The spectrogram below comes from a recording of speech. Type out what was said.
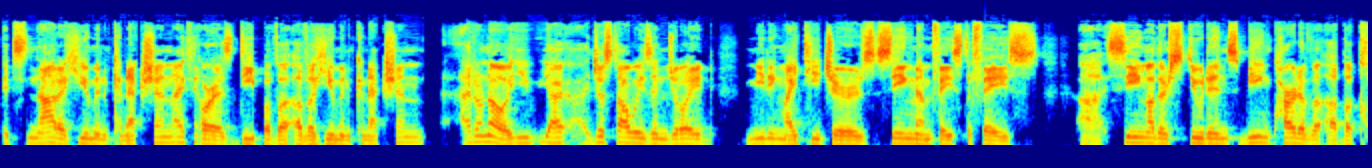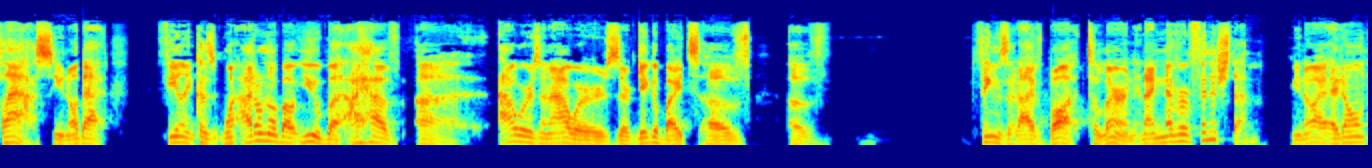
it's not a human connection i think or as deep of a of a human connection i don't know you I, I just always enjoyed meeting my teachers seeing them face to face uh, seeing other students being part of a, of a class you know that feeling because i don't know about you but i have uh, hours and hours or gigabytes of of things that I've bought to learn, and I never finish them. You know, I, I don't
